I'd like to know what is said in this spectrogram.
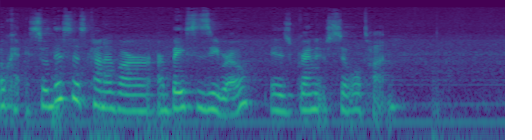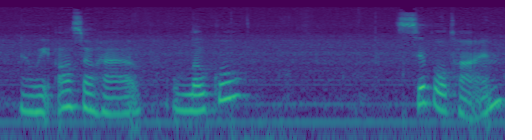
Okay, so this is kind of our, our base zero is Greenwich Civil Time. Now we also have local civil time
